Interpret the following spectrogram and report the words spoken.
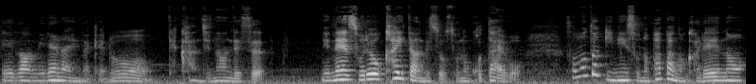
映画は見れないんだけどって感じなんです。でねそれを書いたんですよその答えを。その時にそのパパのカレーの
